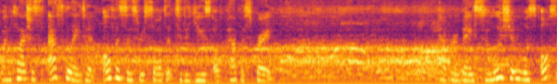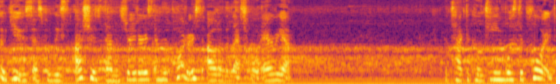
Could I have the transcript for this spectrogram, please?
When clashes escalated, officers resorted to the use of pepper spray. Pepper-based solution was also used as police ushered demonstrators and reporters out of the LegCo area. The tactical team was deployed.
